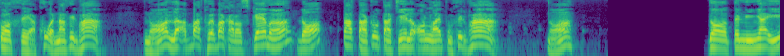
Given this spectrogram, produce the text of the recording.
ကောစေအခုနာသိဖာနော်လအဘတ်ထွဲဘခါတော့စကမ်မာတော့ตาตากรุตาเจลออนไลน์ปูสิผ้าเนาะดอตนิญาอี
